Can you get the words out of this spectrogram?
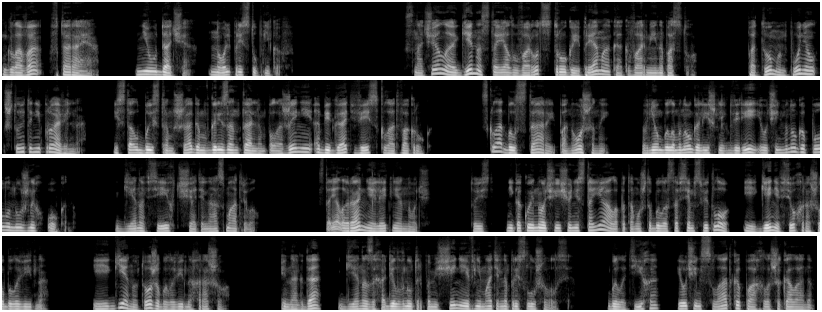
Глава вторая. Неудача. Ноль преступников. Сначала Гена стоял у ворот строго и прямо, как в армии на посту. Потом он понял, что это неправильно, и стал быстрым шагом в горизонтальном положении обегать весь склад вокруг. Склад был старый, поношенный, в нем было много лишних дверей и очень много полунужных окон. Гена все их тщательно осматривал. Стояла ранняя летняя ночь. То есть никакой ночи еще не стояло, потому что было совсем светло, и Гене все хорошо было видно. И Гену тоже было видно хорошо. Иногда Гена заходил внутрь помещения и внимательно прислушивался. Было тихо и очень сладко пахло шоколадом.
